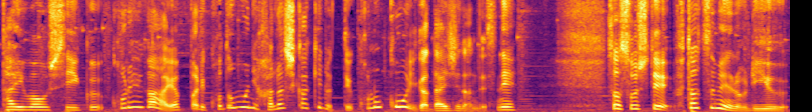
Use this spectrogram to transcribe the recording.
対話をしていく。これがやっぱり子供に話しかけるっていうこの行為が大事なんですね。さあそして2つ目の理由。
